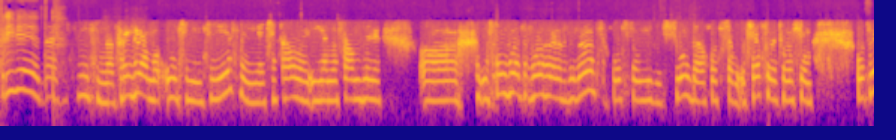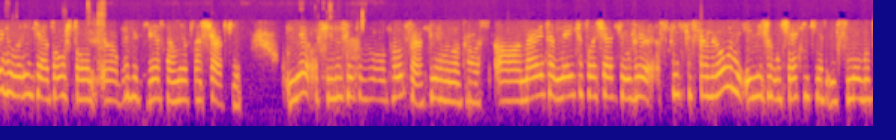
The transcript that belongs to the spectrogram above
Привет. Да, действительно, программа очень интересная. Я читала, и я на самом деле э, что глаза глаза разбираются, хочется увидеть все, да, хочется участвовать во всем. Вот вы говорите о том, что э, будет две основные площадки. Меня в связи с этим два вопроса. Первый вопрос. А на, это, на эти площадки уже списки сформированы или же участники смогут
